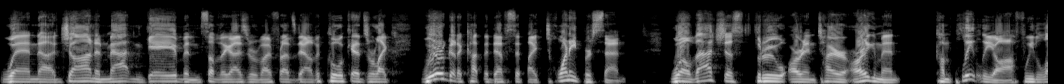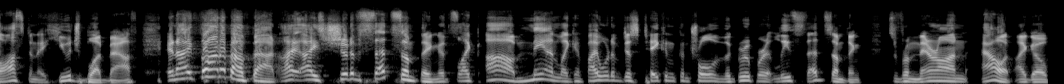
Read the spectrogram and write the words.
when uh, John and Matt and Gabe and some of the guys who are my friends now, the cool kids were like, we're going to cut the deficit by 20%. Well, that just threw our entire argument completely off. We lost in a huge bloodbath. And I thought about that. I, I should have said something. It's like, ah, oh, man, like if I would have just taken control of the group or at least said something. So from there on out, I go,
